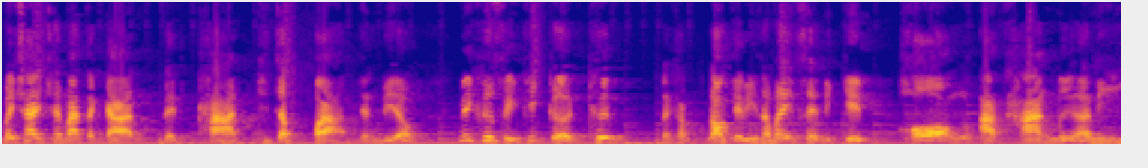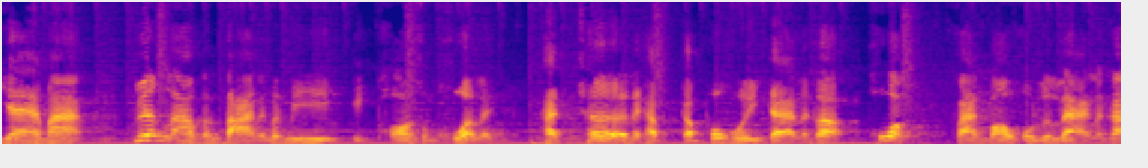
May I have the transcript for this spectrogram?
ไม่ใช่ใช้มาตรการเด็ดขาดที่จะปราบอย่างเดียว นี่คือสิ่งที่เกิดขึ้นนะครับนอกจากนี้ทำให้เศรษฐกิจของอาทางเหนือนี่แย่มาก เรื่องราวต่างๆเนี่ยมันมีอีกพอสมควรเลยแทชเชอร์นะครับกับพวกฮูลิแกนแล้วก็พวกแฟนบอลโหรุนแรงแล้วก็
